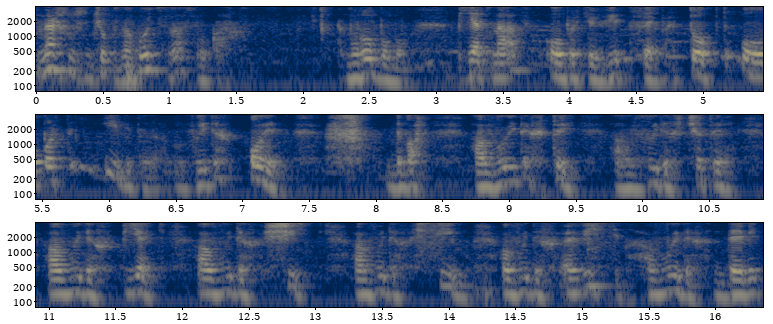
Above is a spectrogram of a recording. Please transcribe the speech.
наш рушничок знаходиться у нас в руках. Ми робимо 15 обертів від себе. Тобто оберт і від видих 1, 2, а видих 3, а видих 4, а видих 5, а видих 6, а видих 7, а видих 8, а видих 9,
